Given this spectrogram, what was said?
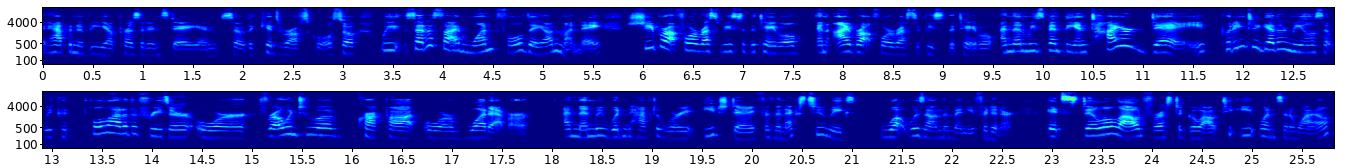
it happened to be a President's Day, and so the kids were off school. So we set aside one full day on Monday. She brought four recipes to the table, and I brought four recipes to the table. And then we spent the entire day putting together meals that we could pull out of the freezer or throw into a crock pot or whatever. And then we wouldn't have to worry each day for the next two weeks what was on the menu for dinner. It still allowed for us to go out to eat once in a while,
